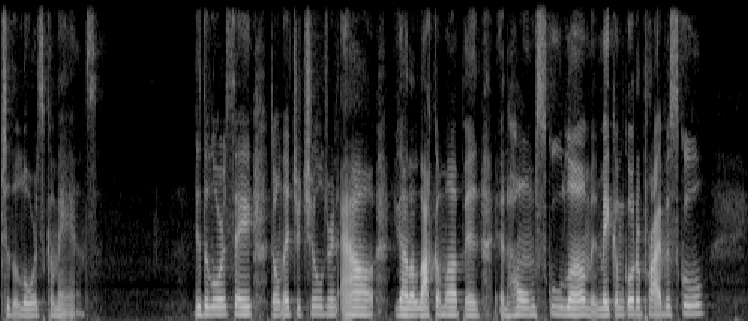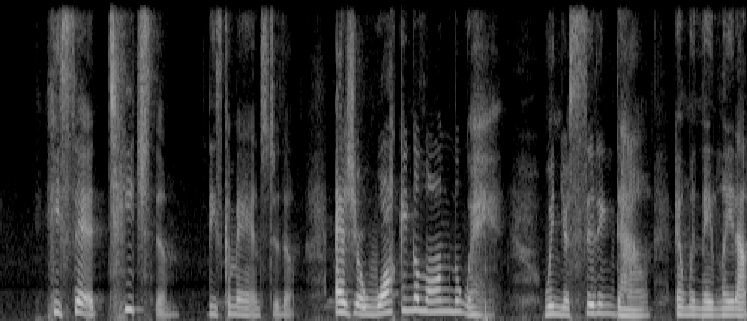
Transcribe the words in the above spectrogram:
to the Lord's commands. Did the Lord say, don't let your children out? You got to lock them up and, and homeschool them and make them go to private school? He said, teach them these commands to them. As you're walking along the way, when you're sitting down and when they lay down.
